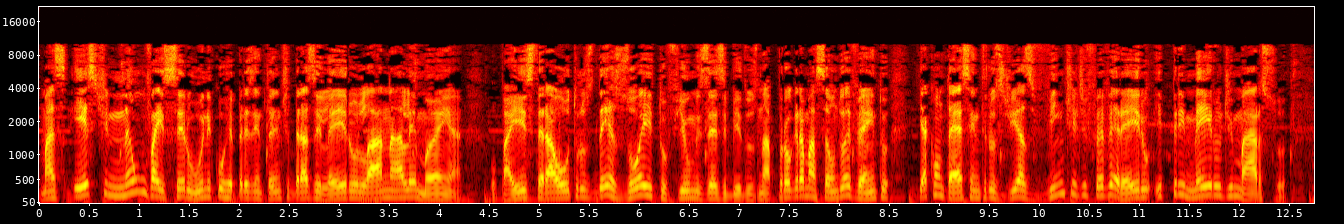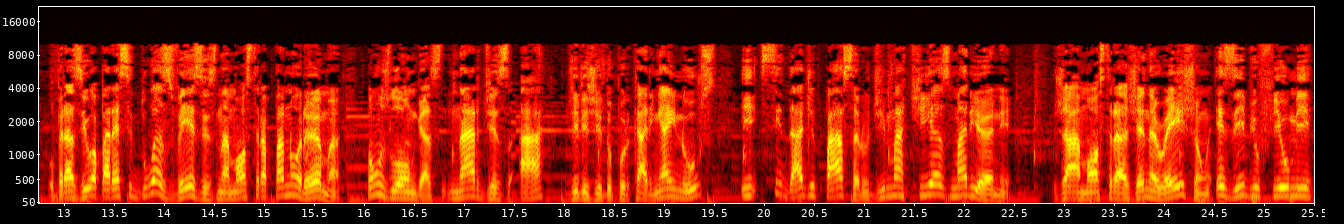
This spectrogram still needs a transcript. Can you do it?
Mas este não vai ser o único representante brasileiro lá na Alemanha. O país terá outros 18 filmes exibidos na programação do evento, que acontece entre os dias 20 de fevereiro e 1 de março. O Brasil aparece duas vezes na mostra Panorama, com os longas Nardes A, dirigido por Karim Ainus, e Cidade Pássaro, de Matias Mariani. Já a mostra Generation exibe o filme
